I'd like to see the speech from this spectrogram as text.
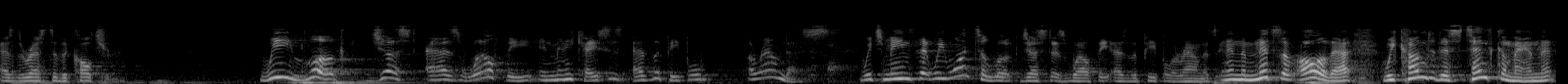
as the rest of the culture. We look just as wealthy in many cases as the people around us which means that we want to look just as wealthy as the people around us. And in the midst of all of that, we come to this 10th commandment,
